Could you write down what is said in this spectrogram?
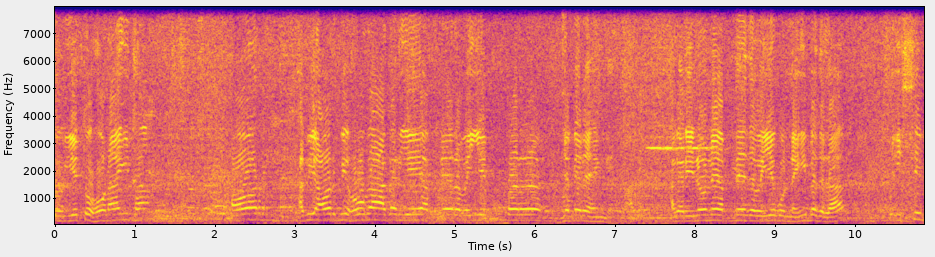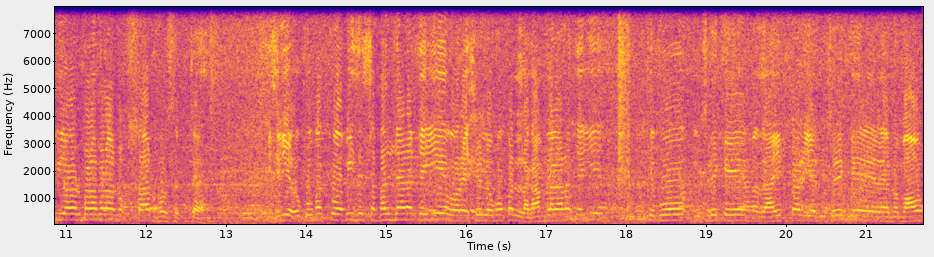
तो ये तो होना ही था। और अभी और भी होगा अगर ये अपने रवैये पर जमे रहेंगे। अगर इन्होंने अपने रवैये को नहीं बदला तो इससे भी और बड़ा बड़ा नुकसान हो सकता है। इसलिए हुकूमत को अभी से संभल जाना चाहिए और ऐसे लोगों पर लगाम लगाना चाहिए कि वो दूसरे के मज़ाहिब पर या दूसरे के रहनुमाओं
